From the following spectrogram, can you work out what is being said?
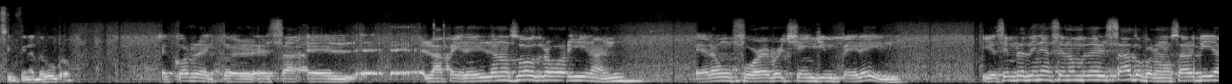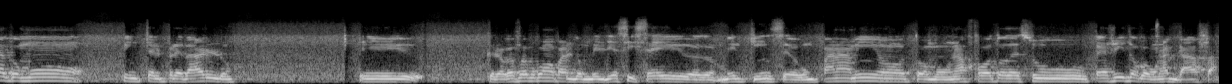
sin fines de lucro. Es correcto. El, el sa- el- eh, la Pale Ale de nosotros original era un Forever Changing Pale Ale. Y yo siempre tenía ese nombre del Sato, pero no sabía cómo interpretarlo. Y creo que fue como para el 2016 o 2015, un pana mío tomó una foto de su perrito con unas gafas.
